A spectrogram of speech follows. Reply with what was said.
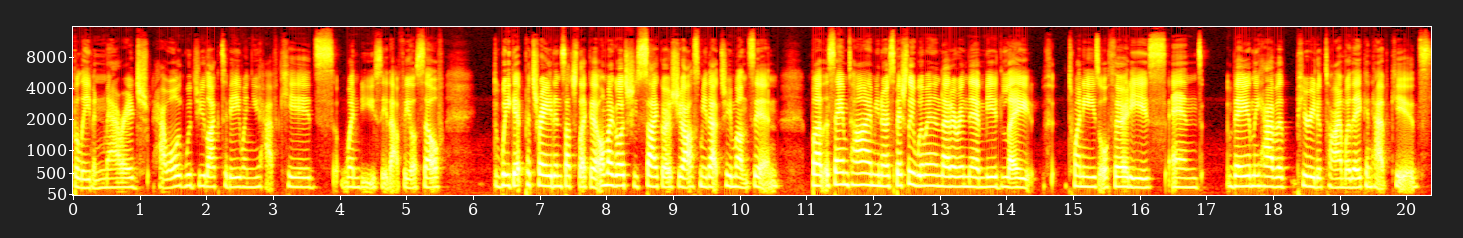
believe in marriage? How old would you like to be when you have kids? When do you see that for yourself? we get portrayed in such like a oh my god she's psycho she asked me that two months in but at the same time you know especially women that are in their mid late 20s or 30s and they only have a period of time where they can have kids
